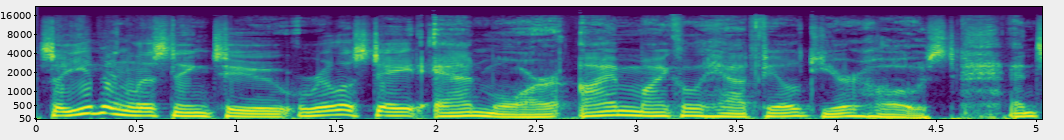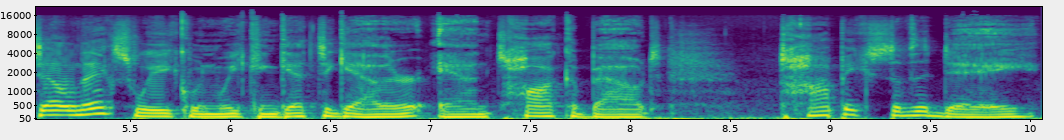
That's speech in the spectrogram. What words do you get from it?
So you've been listening to Real Estate and More. I'm Michael Hatfield, your host. Until next week when we can get together and talk about topics of the day,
